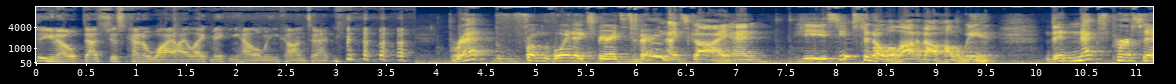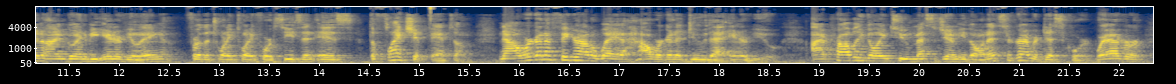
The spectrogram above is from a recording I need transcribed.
you know, that's just kind of why I like making Halloween content. Brett from the Voina Experience is a very nice guy, and he seems to know a lot about Halloween. The next person I'm going to be interviewing for the 2024 season is the flagship Phantom. Now, we're going to figure out a way of how we're going to do that interview. I'm probably going to message him either on Instagram or Discord, wherever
